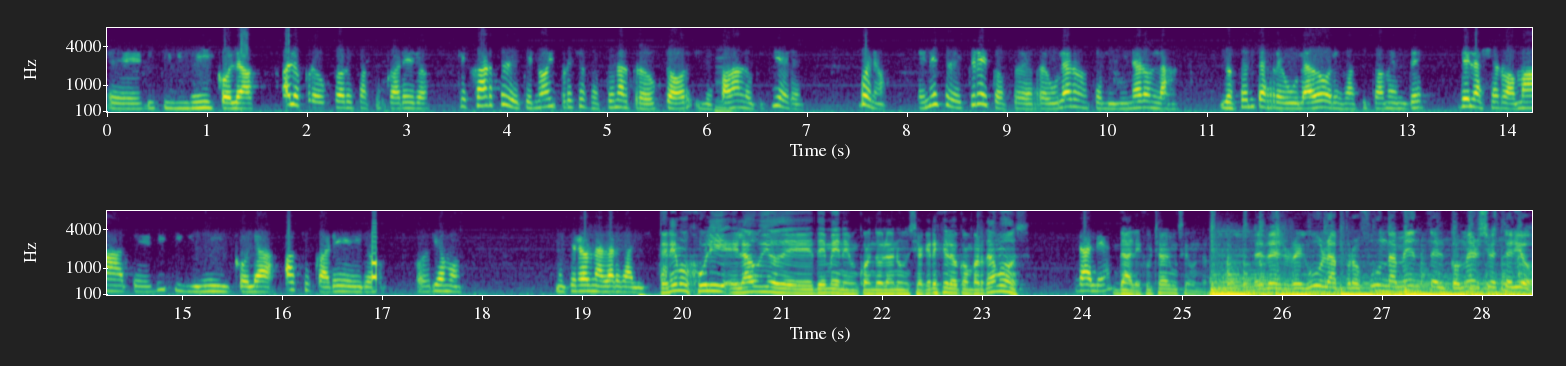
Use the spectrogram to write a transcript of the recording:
eh, vitivinícolas, a los productores azucareros, quejarse de que no hay precios sostén al productor y les mm. pagan lo que quieren. Bueno, en ese decreto se desregularon, se eliminaron las, los entes reguladores básicamente de la yerba mate, vitivinícola, azucarero, podríamos mencionar una larga lista. Tenemos, Juli, el audio de, de Menem cuando lo anuncia. ¿Querés que lo compartamos? Dale. Dale, escuchar un segundo. Se desregula profundamente el comercio exterior.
